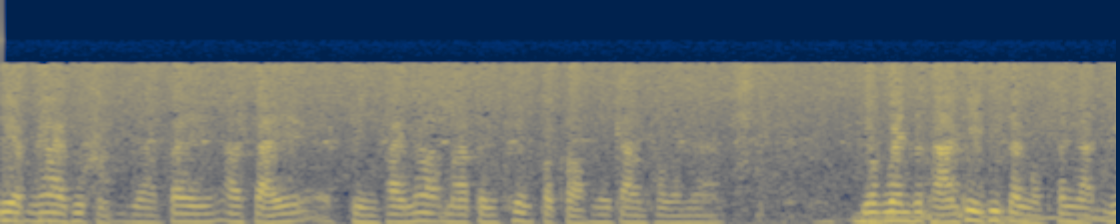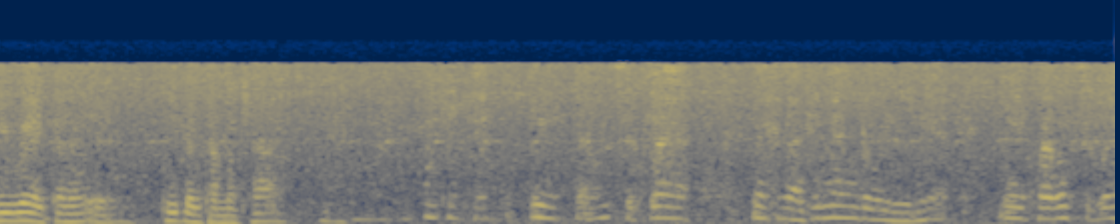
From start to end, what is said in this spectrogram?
เรียบง่ายที่สุดอย่าไปอาศัยสิ่งภายนอกมาเป็นเครื่องประกอบในการภาวนา ยกเว้นสถานที่ที่สงบสงัดวิเวกเท่านั้นเองที่เป็นธรรมชาติบางทีครับมีความรู้สึกว่าในขณะที่นั่งดูอยู่เนี่ยมีความรู้สึกว่า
